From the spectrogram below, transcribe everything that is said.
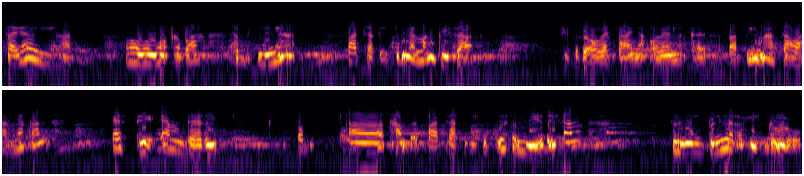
saya lihat eh, apa sebetulnya pajak itu memang bisa diperoleh banyak oleh negara. Tapi masalahnya kan SDM dari eh, kantor pajak itu sendiri kan belum benar gitu loh.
